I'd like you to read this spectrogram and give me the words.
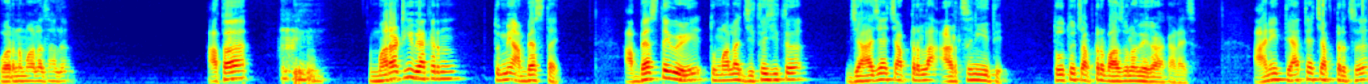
वर्णमाला झालं. आता मराठी व्याकरण तुम्ही अभ्यासताय. अभ्यासतेवेळी तुम्हाला जिथं जिथं ज्या ज्या चॅप्टरला अडचणी येते तो तो चॅप्टर बाजूला वेगळा काढायचा आणि त्या त्या चॅप्टरचं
